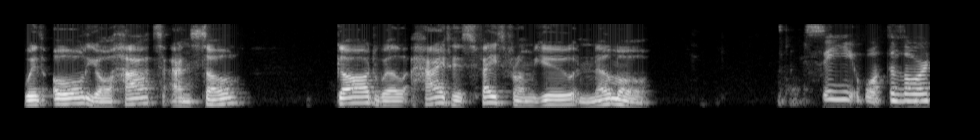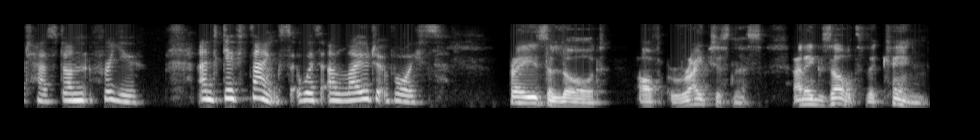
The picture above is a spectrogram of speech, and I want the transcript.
with all your heart and soul, God will hide his face from you no more. See what the Lord has done for you, and give thanks with a loud voice. Praise the Lord of righteousness, and exalt the King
